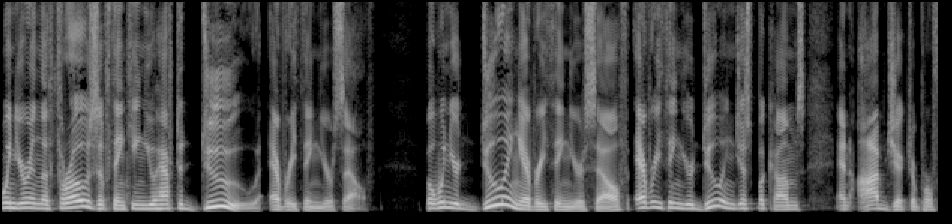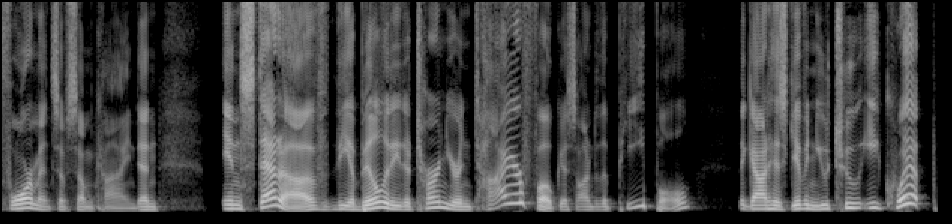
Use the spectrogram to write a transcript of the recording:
when you're in the throes of thinking you have to do everything yourself. But when you're doing everything yourself, everything you're doing just becomes an object, a performance of some kind. And instead of the ability to turn your entire focus onto the people that God has given you to equip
